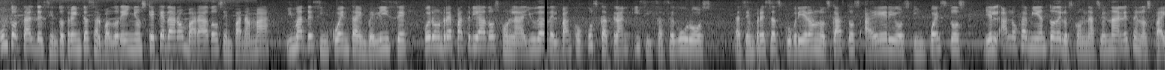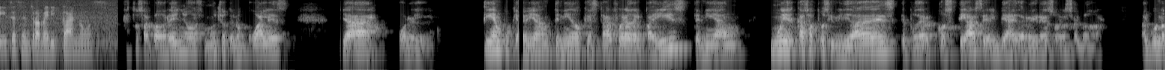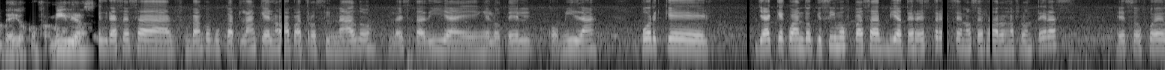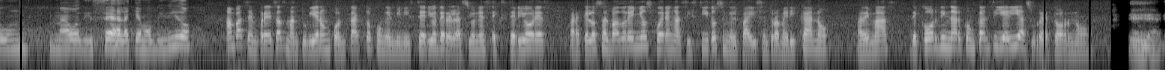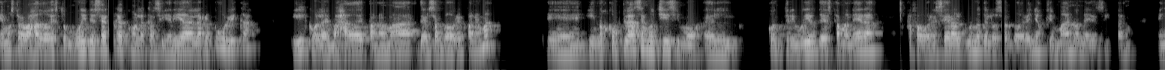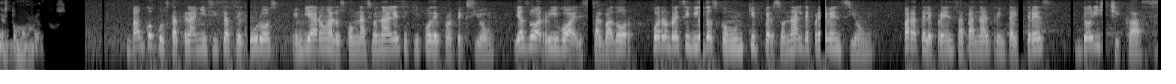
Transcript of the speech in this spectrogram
Un total de 130 salvadoreños que quedaron varados en Panamá y más de 50 en Belice fueron repatriados con la ayuda del Banco Cuscatlán y CISA Seguros. Las empresas cubrieron los gastos aéreos, impuestos y el alojamiento de los connacionales en los países centroamericanos. Estos salvadoreños, muchos de los cuales ya por el tiempo que habían tenido que estar fuera del país, tenían muy escasas posibilidades de poder costearse el viaje de regreso a El Salvador. Algunos de ellos con familias. Gracias al Banco Cuscatlán que él nos ha patrocinado la estadía en el hotel, comida, porque ya que cuando quisimos pasar vía terrestre se nos cerraron las fronteras. Eso fue una odisea la que hemos vivido. Ambas empresas mantuvieron contacto con el Ministerio de Relaciones Exteriores para que los salvadoreños fueran asistidos en el país centroamericano, además de coordinar con Cancillería su retorno. Eh, hemos trabajado esto muy de cerca con la Cancillería de la República y con la Embajada de Panamá, de El Salvador en Panamá. Eh, y nos complace muchísimo el contribuir de esta manera a favorecer a algunos de los salvadoreños que más nos necesitan en estos momentos. Banco Cuscatlán y CISA Seguros enviaron a los connacionales equipo de protección y a su arribo a El Salvador fueron recibidos con un kit personal de prevención. Para Teleprensa Canal 33, Doris Chicas.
